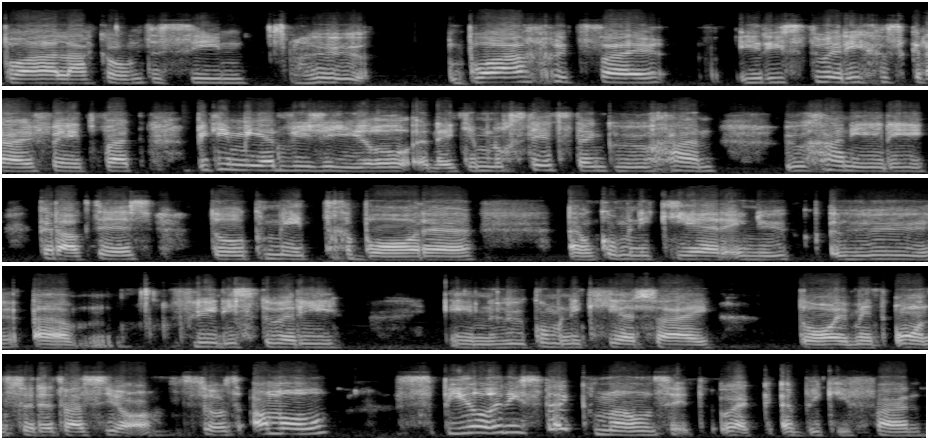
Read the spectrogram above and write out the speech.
baie lekker om te sien hoe baie goed sy hierdie storie geskryf het wat bietjie meer visueel en net jy moet nog steeds dink hoe gaan hoe gaan hierdie karakters dalk met gebare um, kommunikeer en hoe hoe ehm um, vloei die storie en hoe kommunikeer sy daai met ons? So dit was ja so ons almal speel in die stuk maar ons het ook 'n bietjie van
